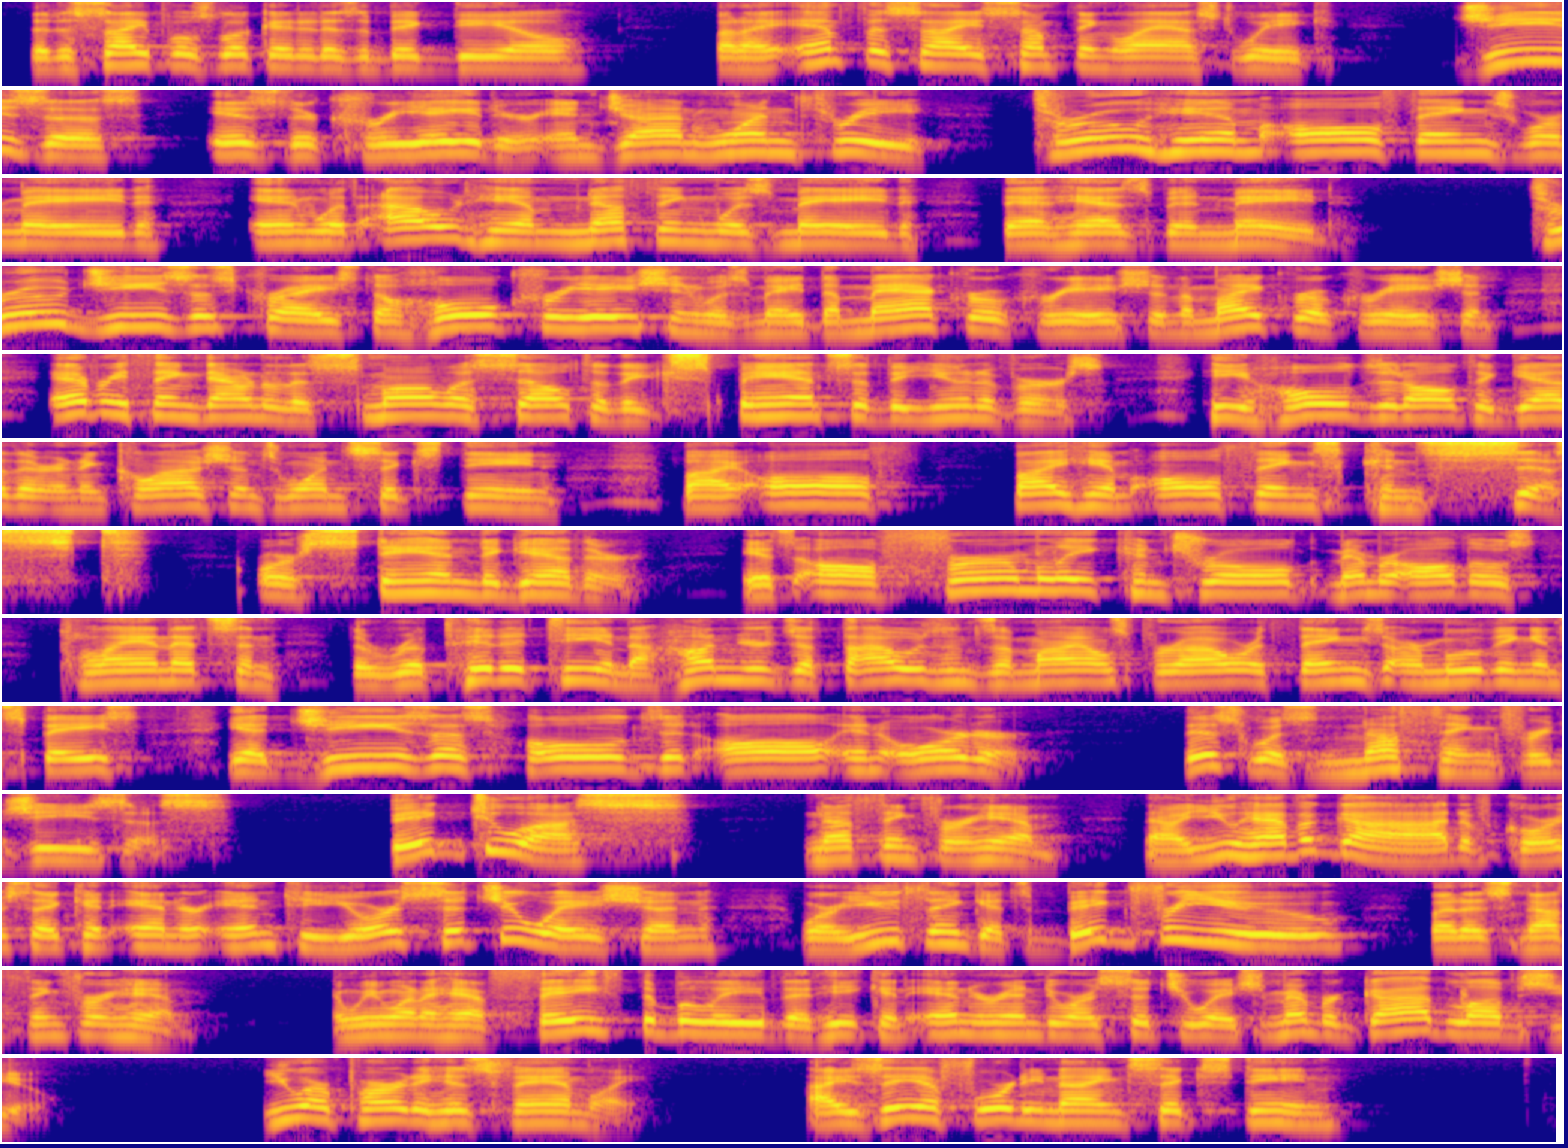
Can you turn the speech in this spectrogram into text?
The disciples look at it as a big deal. But I emphasized something last week. Jesus is the creator. In John 1 3, through him all things were made, and without him nothing was made that has been made. Through Jesus Christ, the whole creation was made the macro creation, the micro creation, everything down to the smallest cell, to the expanse of the universe. He holds it all together. And in Colossians 1:16, by all by him all things consist or stand together. It's all firmly controlled. Remember all those planets and the rapidity and the hundreds of thousands of miles per hour things are moving in space, yet Jesus holds it all in order. This was nothing for Jesus. Big to us, nothing for him. Now, you have a God, of course, that can enter into your situation where you think it's big for you, but it's nothing for him. And we want to have faith to believe that he can enter into our situation. Remember, God loves you. You are part of his family. Isaiah 49 16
